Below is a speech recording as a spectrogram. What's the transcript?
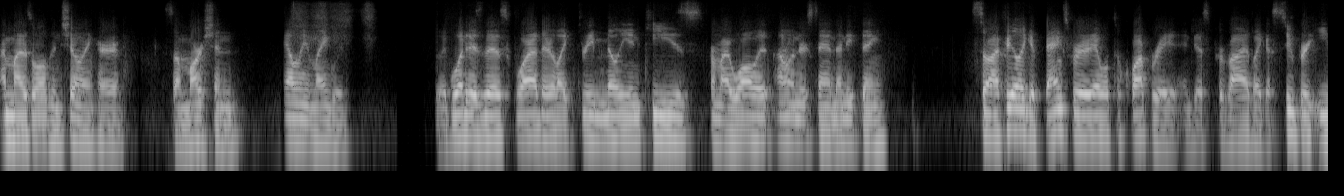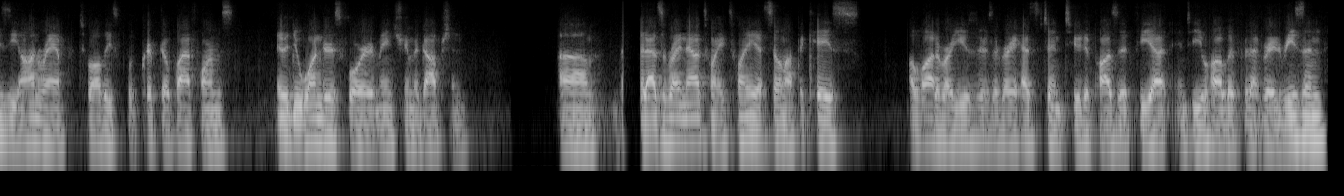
I might as well have been showing her some Martian alien language. Like, what is this? Why are there like three million keys for my wallet? I don't understand anything. So I feel like if banks were able to cooperate and just provide like a super easy on ramp to all these crypto platforms, it would do wonders for mainstream adoption. Um, but as of right now, 2020, that's still not the case. A lot of our users are very hesitant to deposit fiat into YouHodler for that very reason.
